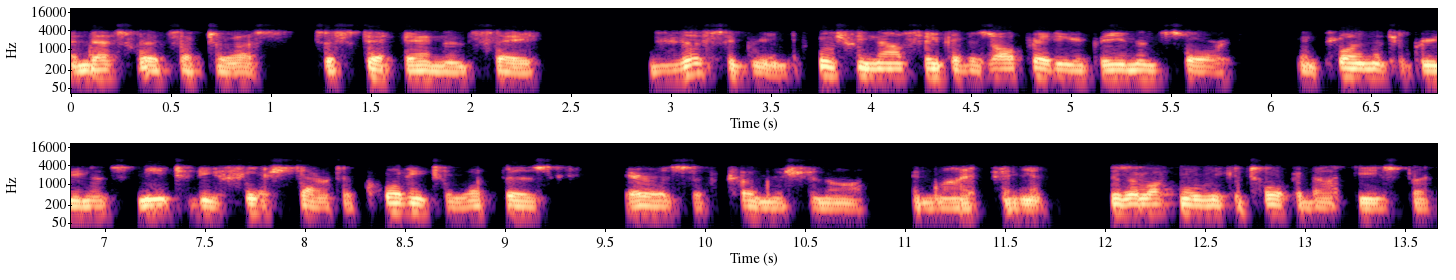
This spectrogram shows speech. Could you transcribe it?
And that's where it's up to us to step in and say, this agreement, which we now think of as operating agreements or employment agreements need to be fleshed out according to what those areas of commission are, in my opinion. There's a lot more we could talk about these, but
